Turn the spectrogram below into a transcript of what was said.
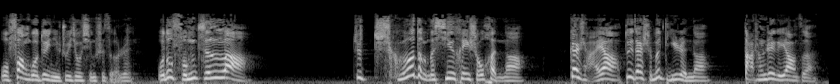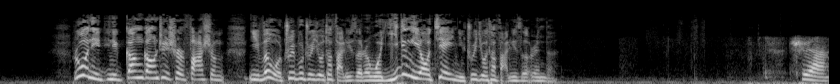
我放过对你追究刑事责任。我都缝针了，这何等的心黑手狠呢？干啥呀？对待什么敌人呢？打成这个样子。如果你你刚刚这事儿发生，你问我追不追究他法律责任，我一定要建议你追究他法律责任的。是啊，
